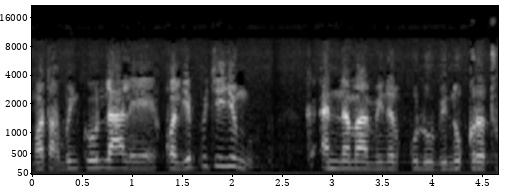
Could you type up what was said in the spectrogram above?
moo tax buñ ko laalee xol yépp ci yëngu ka annama min al qulubi nuqratu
